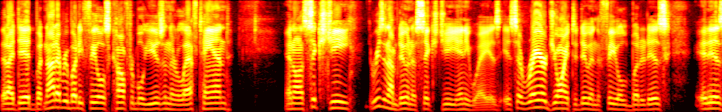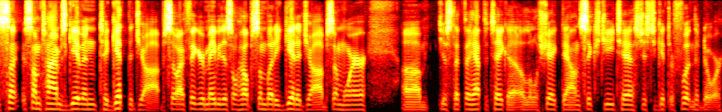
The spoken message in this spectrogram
that I did, but not everybody feels comfortable using their left hand. And on a 6G, the reason I'm doing a 6G anyway is it's a rare joint to do in the field, but it is it is sometimes given to get the job. So I figure maybe this will help somebody get a job somewhere, um, just that they have to take a, a little shakedown 6G test just to get their foot in the door.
